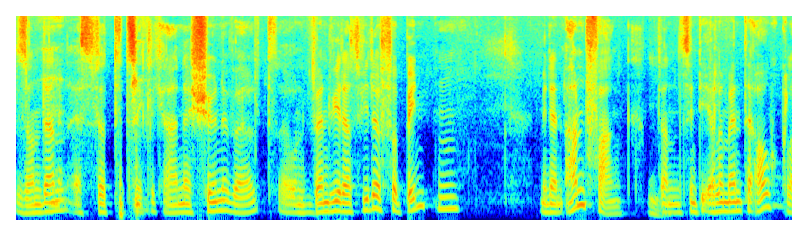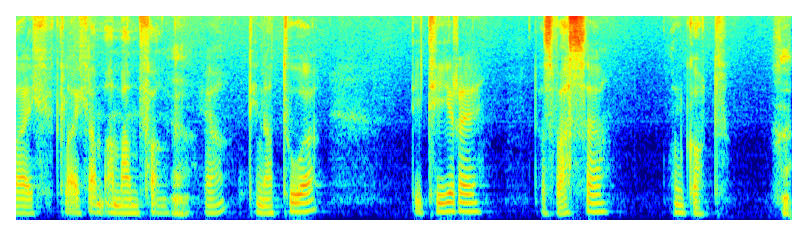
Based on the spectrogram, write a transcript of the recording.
sondern es wird tatsächlich eine schöne Welt. Und wenn wir das wieder verbinden mit dem Anfang, dann sind die Elemente auch gleich, gleich am, am Anfang, ja. ja, die Natur die Tiere, das Wasser und Gott. Hm.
